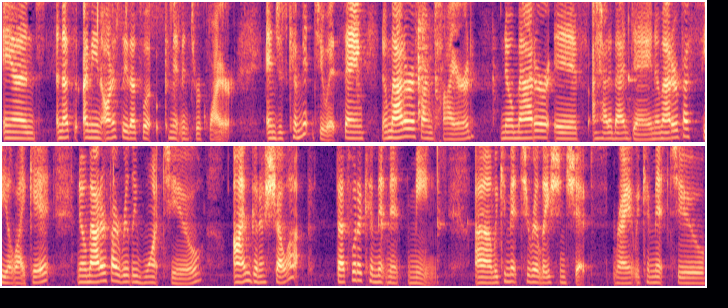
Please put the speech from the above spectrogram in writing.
and and that's I mean honestly that's what commitments require, and just commit to it. Saying no matter if I'm tired, no matter if I had a bad day, no matter if I feel like it, no matter if I really want to, I'm gonna show up. That's what a commitment means. Um, we commit to relationships, right? We commit to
